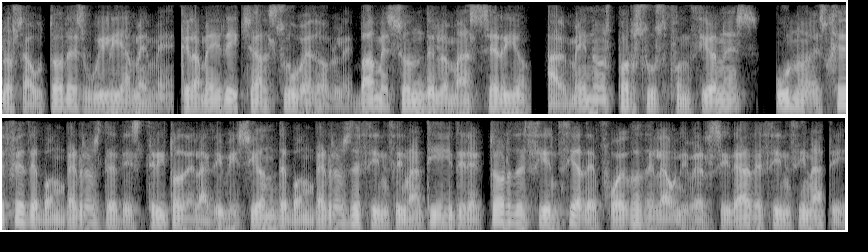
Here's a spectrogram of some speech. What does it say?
Los autores William M. Kramer y Charles W. Bame son de lo más serio, al menos por sus funciones. Uno es jefe de bomberos de distrito de la División de Bomberos de Cincinnati y director de ciencia de fuego de la Universidad de Cincinnati.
